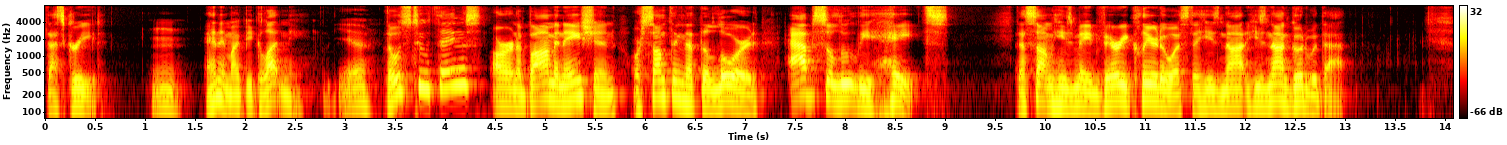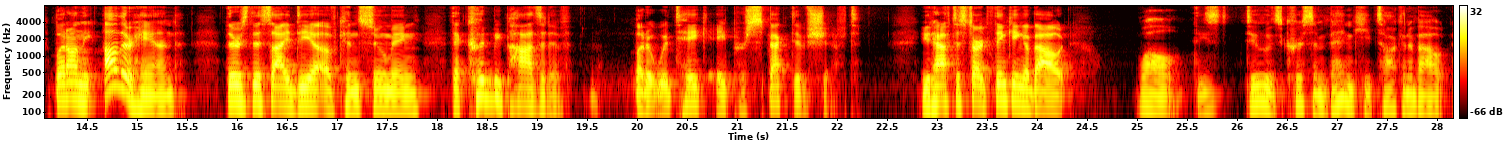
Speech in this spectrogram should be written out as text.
that's greed, hmm. and it might be gluttony. Yeah. Those two things are an abomination or something that the Lord absolutely hates. That's something he's made very clear to us that he's not he's not good with that. But on the other hand, there's this idea of consuming that could be positive, but it would take a perspective shift. You'd have to start thinking about, well, these dudes, Chris and Ben, keep talking about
